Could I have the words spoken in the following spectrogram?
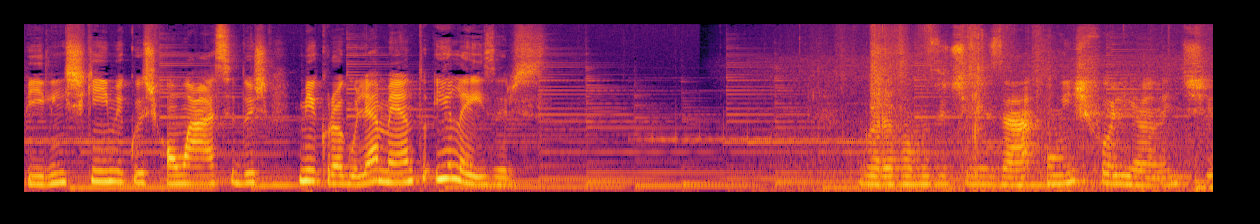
peelings químicos com ácidos, microagulhamento e lasers. Agora vamos utilizar um esfoliante.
